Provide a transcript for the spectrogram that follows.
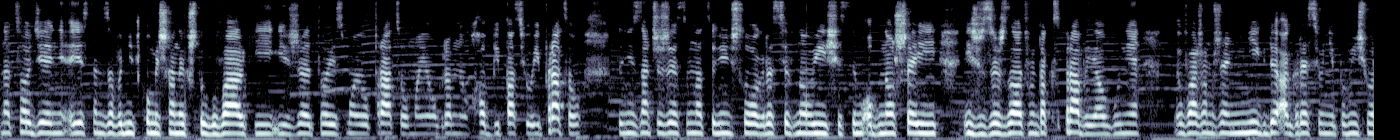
na co dzień jestem zawodniczką mieszanych sztuk walki i że to jest moją pracą, moim ogromnym hobby, pasją i pracą, to nie znaczy, że jestem na co dzień sztuką agresywną i się z tym obnoszę i, i że załatwiam tak sprawy. Ja ogólnie uważam, że nigdy agresją nie powinniśmy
